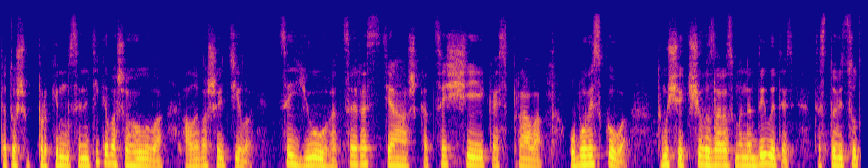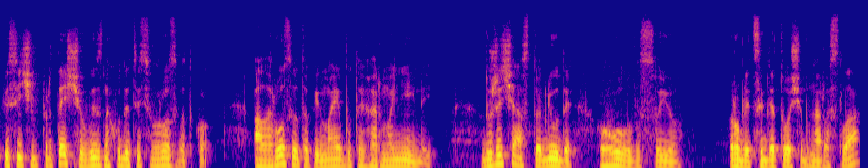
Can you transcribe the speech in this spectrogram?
Для того, щоб прокинулася не тільки ваша голова, але ваше тіло. Це юга, це розтяжка, це ще якась справа. Обов'язково. Тому що якщо ви зараз мене дивитесь, це 100% свідчить про те, що ви знаходитесь в розвитку. Але розвиток він має бути гармонійний. Дуже часто люди голову свою роблять це для того, щоб вона росла,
